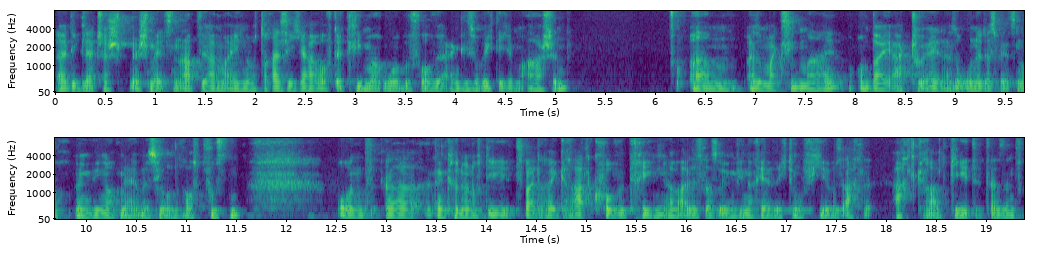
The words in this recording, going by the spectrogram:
die Gletscher schmelzen ab. Wir haben eigentlich noch 30 Jahre auf der Klimauhr, bevor wir eigentlich so richtig im Arsch sind. Ähm, also maximal und bei aktuellen, also ohne dass wir jetzt noch irgendwie noch mehr Emissionen rauspusten. Und äh, dann können wir noch die 2-3 Grad Kurve kriegen. Aber alles, was irgendwie nachher Richtung 4 bis 8, 8 Grad geht, da, sind,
